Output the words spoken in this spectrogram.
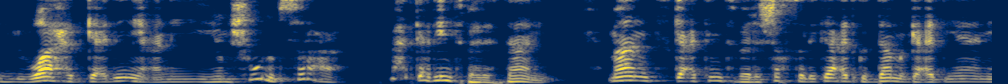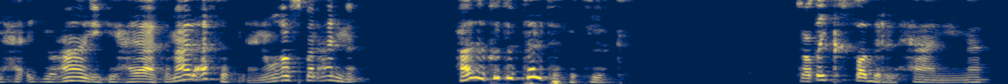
الواحد قاعدين يعني يمشون بسرعة. ما حد قاعد ينتبه للثاني. ما أنت قاعد تنتبه للشخص اللي قاعد قدامك قاعد يعني يعاني في حياته. مع الأسف يعني وغصبا عنه. هذه الكتب تلتفت لك. تعطيك الصدر الحاني إنه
